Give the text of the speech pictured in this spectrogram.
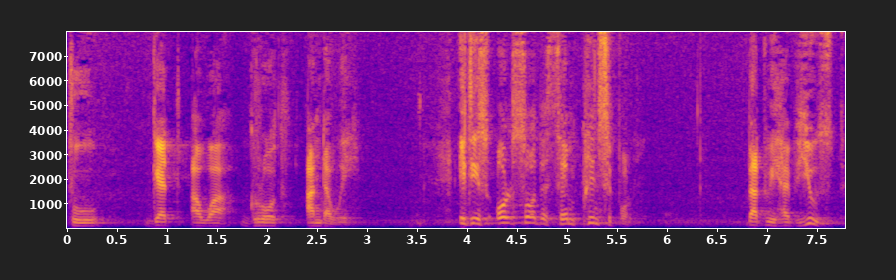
to get our growth underway. It is also the same principle that we have used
